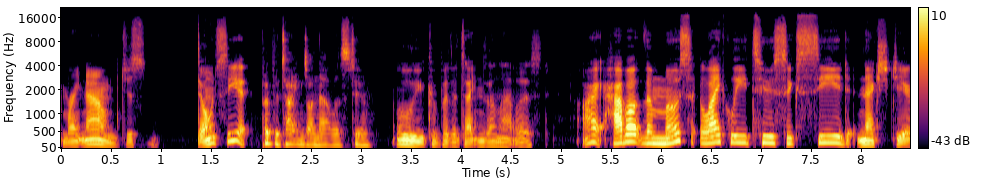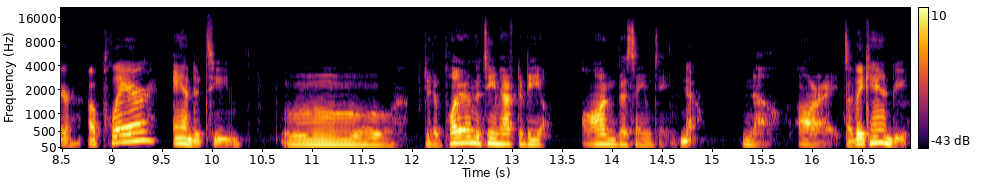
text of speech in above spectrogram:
right now, just don't see it. Put the Titans on that list too. Ooh, you could put the Titans on that list. All right, how about the most likely to succeed next year? A player and a team. Ooh. Do the player and the team have to be on the same team? No, No. All right. but they can be.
